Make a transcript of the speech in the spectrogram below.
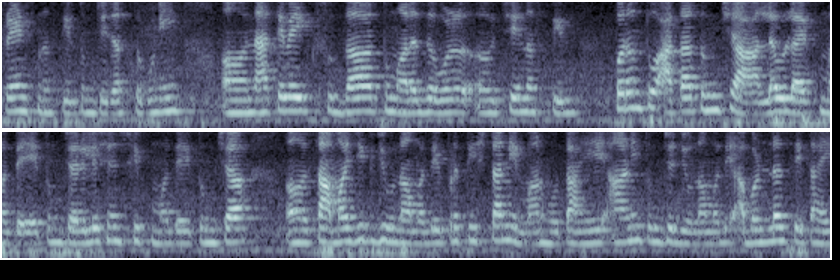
फ्रेंड्स नसतील तुमचे जास्त कुणी नातेवाईकसुद्धा तुम्हाला जवळचे नसतील. परंतु आता तुमच्या लव लाईफमध्ये तुमच्या रिलेशनशिपमध्ये तुमच्या सामाजिक जीवनामध्ये प्रतिष्ठा निर्माण होत आहे आणि तुमच्या जीवनामध्ये अबंडन्स येत आहे.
